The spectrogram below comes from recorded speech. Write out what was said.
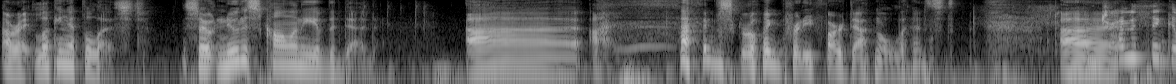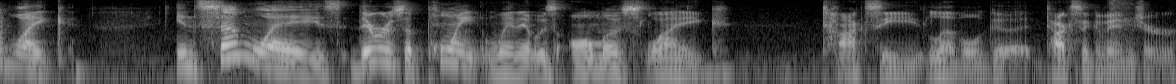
all right, looking at the list. So, Nudist Colony of the Dead. Uh, I'm scrolling pretty far down the list. I'm trying to think of like, in some ways, there was a point when it was almost like Toxie level good, Toxic Avenger.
